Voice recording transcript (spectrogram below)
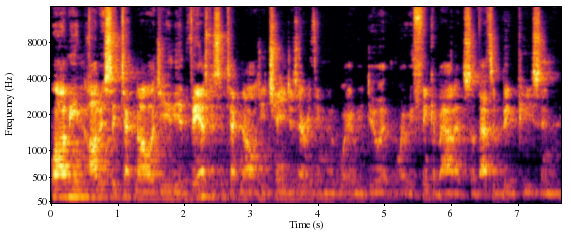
Well, I mean, obviously, technology, the advancements in technology changes everything the way we do it, the way we think about it. So that's a big piece in,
